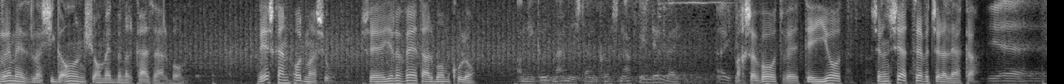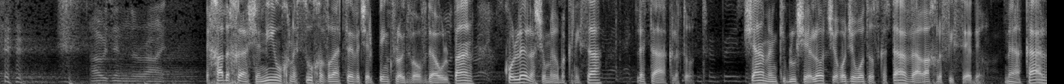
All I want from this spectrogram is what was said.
רמז לשיגעון שעומד במרכז האלבום. ויש כאן עוד משהו, שילווה את האלבום כולו. מחשבות ותהיות של אנשי הצוות של הלהקה. אחד אחרי השני הוכנסו חברי הצוות של פינק פלויד ועובדי האולפן, כולל השומר בכניסה, לתא ההקלטות. שם הם קיבלו שאלות שרוג'ר ווטרס כתב וערך לפי סדר, מהקל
